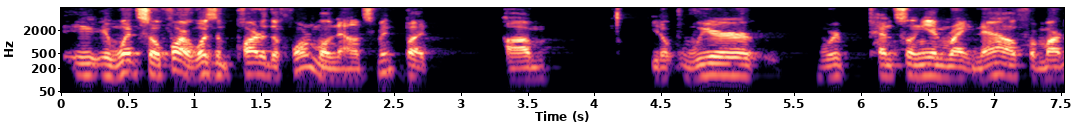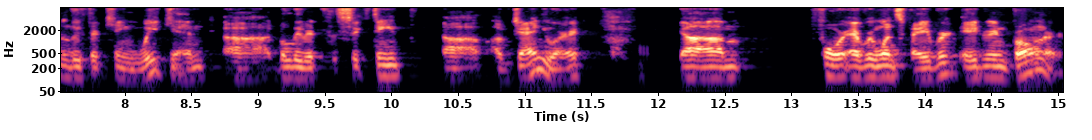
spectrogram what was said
it, it went so far. It wasn't part of the formal announcement, but, um, you know, we're we're penciling in right now for Martin Luther King weekend. Uh, I believe it's the 16th uh, of January. Um, for everyone's favorite Adrian Broner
